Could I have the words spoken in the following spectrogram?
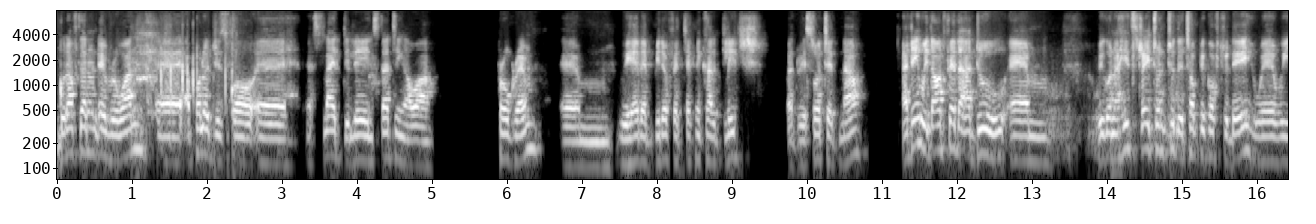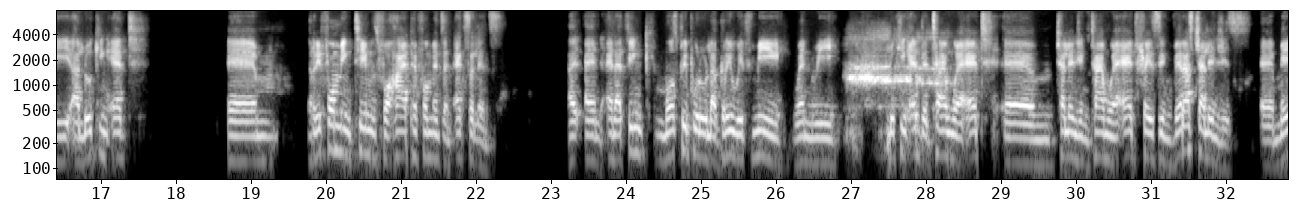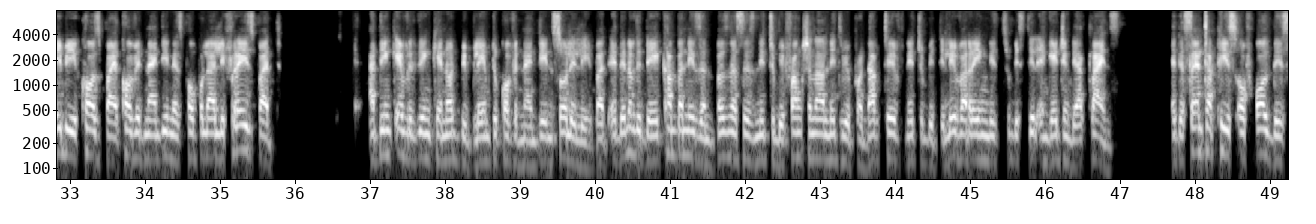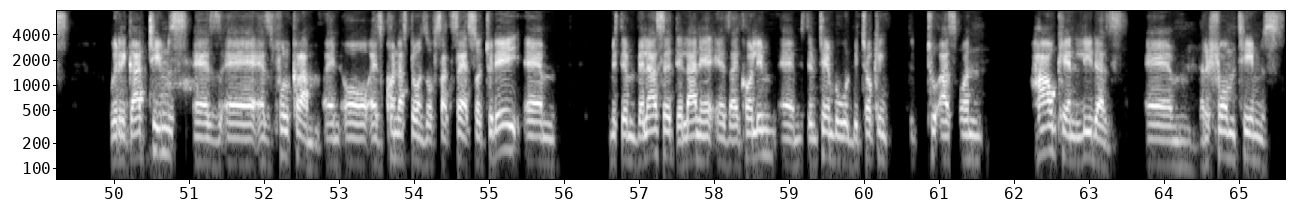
Good afternoon, everyone. Uh, apologies for uh, a slight delay in starting our program. Um, we had a bit of a technical glitch, but we sorted now. I think without further ado, um, we're going to hit straight on to the topic of today, where we are looking at um, reforming teams for high performance and excellence. I, and, and I think most people will agree with me when we looking at the time we're at, um, challenging time we're at, facing various challenges, uh, maybe caused by COVID-19 as popularly phrased, but I think everything cannot be blamed to COVID-19 solely. But at the end of the day, companies and businesses need to be functional, need to be productive, need to be delivering, need to be still engaging their clients. At the centerpiece of all this, we regard teams as uh, as fulcrum and or as cornerstones of success. So today, um, Mr. Mbelase Delane, as I call him, uh, Mr. Tembo will be talking to us on how can leaders um, reform teams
